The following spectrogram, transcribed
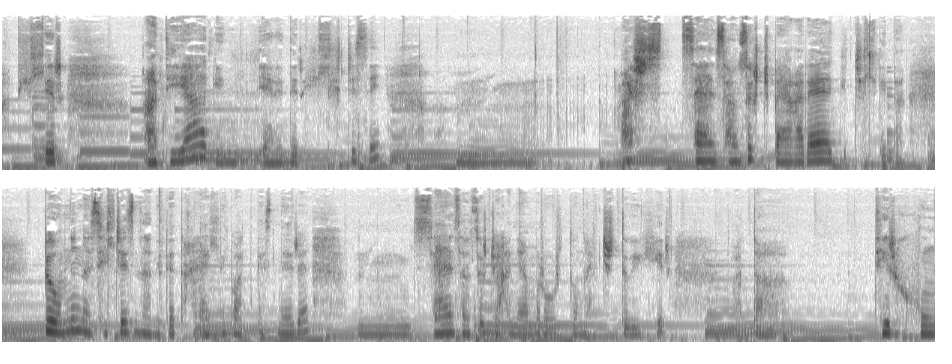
байх. Тэгэхээр анти яг энэ ярин дээр хэлчихсэн маш сайн сонсогч байгаарэ гэж хэлгээд байна. Би өмнө нь бас хэлжсэн санагдаад байгаа айл нэг подкаст нэрэ сайн сонсогч байх нь ямар үр дүн авчирдаг вэ гэхээр одоо тэр хүн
